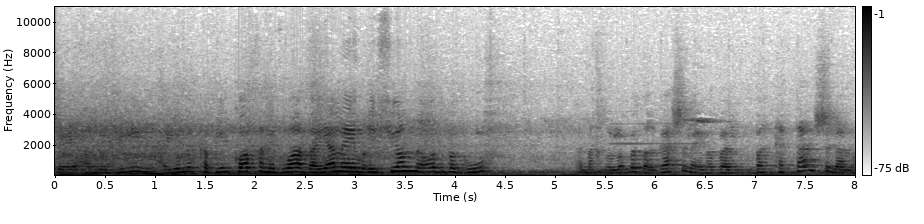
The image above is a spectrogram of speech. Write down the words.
שהנביאים היו מקבלים כוח הנבואה והיה להם רפיון מאוד בגוף, אנחנו לא בדרגה שלהם, אבל בקטן שלנו.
